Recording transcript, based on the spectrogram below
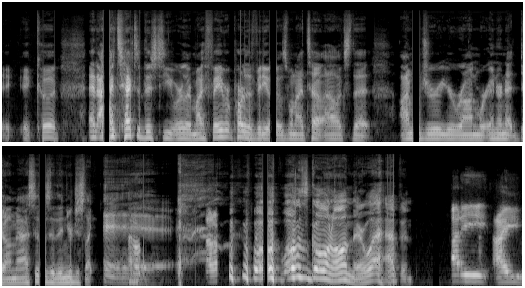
It, it could. And I texted this to you earlier. My favorite part of the video is when I tell Alex that I'm Drew, you're Ron, we're internet dumbasses, and then you're just like, eh. don't- I what, what was going on there? What happened? Body, I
